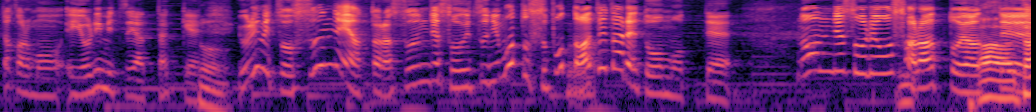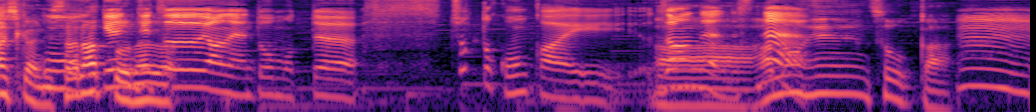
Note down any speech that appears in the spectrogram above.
だからもうえ頼光やったっけ、うん。頼光をすんねやったらすんでそいつにもっとスポット当てたれと思って。なんでそれをさらっとやって、あー確かにもうさらっと現実やねんと思ってちょっと今回残念ですね。あの辺そうか、うん、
